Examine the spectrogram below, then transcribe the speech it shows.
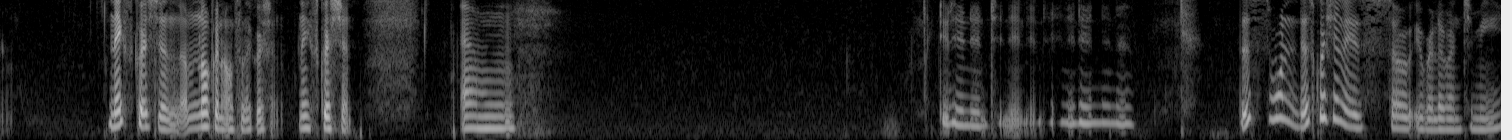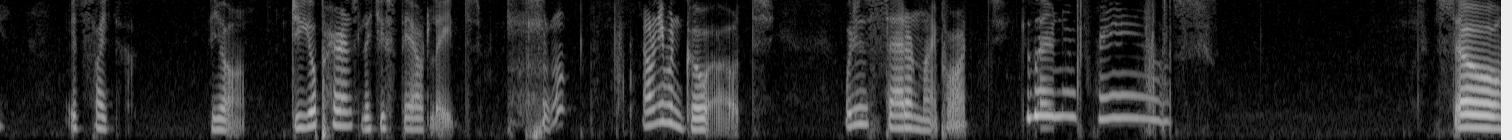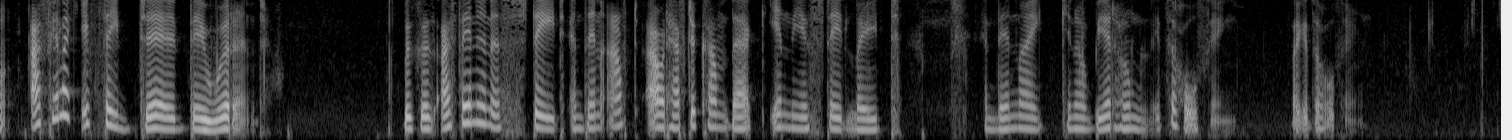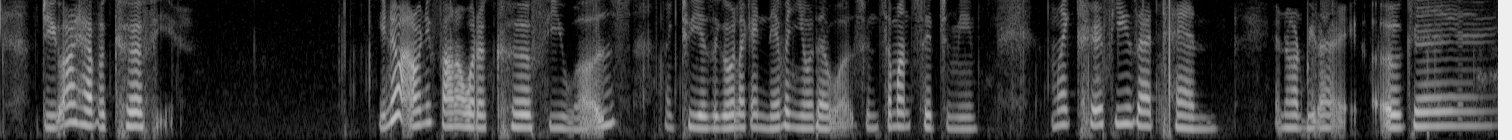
Next question. I'm not gonna answer that question. Next question. Um. This one, this question is so irrelevant to me. It's like, yeah. Do your parents let you stay out late? I don't even go out, which is sad on my part because I have no friends. So I feel like if they did, they wouldn't. Because I stayed in a state and then I would have to come back in the estate late and then like, you know, be at home. It's a whole thing. Like it's a whole thing. Do I have a curfew? You know, I only found out what a curfew was like two years ago. Like, I never knew what that was. When someone said to me, My curfew is at 10, and I'd be like, Okay.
